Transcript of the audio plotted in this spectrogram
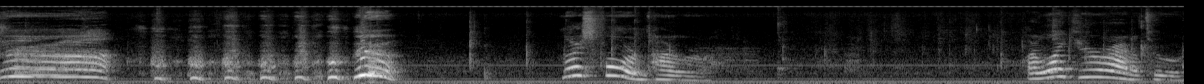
Yeah! Yeah! Nice form, Tyler. I like your attitude.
